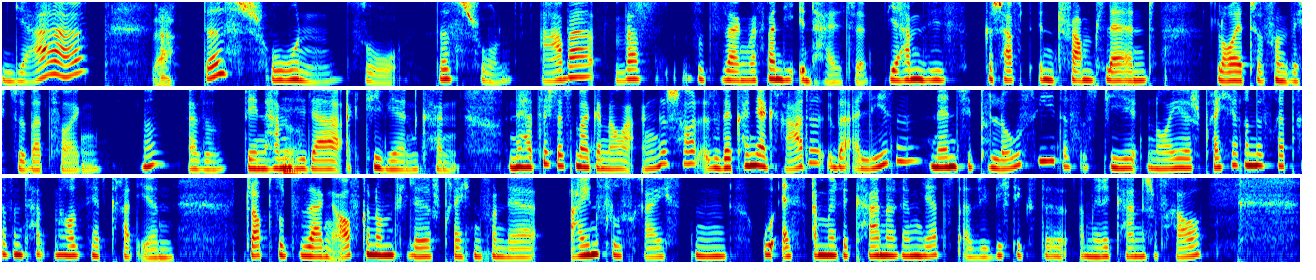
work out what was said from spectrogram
ja, Ja. das schon so. Das schon. Aber was sozusagen, was waren die Inhalte? Wie haben sie es geschafft, in Trumpland Leute von sich zu überzeugen? Ne? Also, wen haben Ja. sie da aktivieren können? Und er hat sich das mal genauer angeschaut. Also, wir können ja gerade überall lesen, Nancy Pelosi, das ist die neue Sprecherin des Repräsentantenhauses, sie hat gerade ihren Job sozusagen aufgenommen. Viele sprechen von der einflussreichsten US-Amerikanerin jetzt, also die wichtigste amerikanische Frau.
